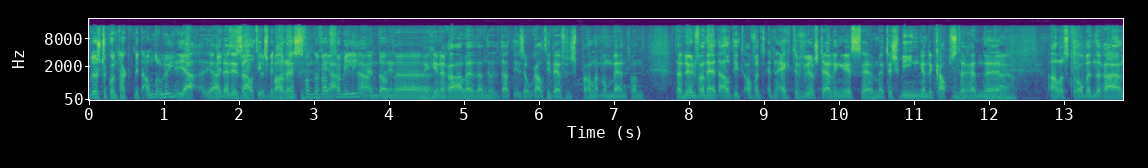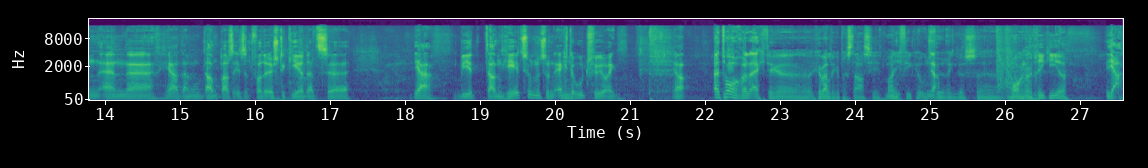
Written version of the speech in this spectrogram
dus de contact met andere lui. Ja, ja met, dat is altijd met, spannend. Met de rest van de vatfamilie. En dan, de, de generale, dat, dat is ook altijd even een spannend moment. Want dan neemt van altijd of het een echte voorstelling is... met de schmink en de kapster en... Alles erop en eraan. En ja, dan, dan pas is het voor de eerste keer dat ze... ja, wie het dan geeft, zo'n zo'n echte mm. uitvoering. Ja. Het was een echte uh, geweldige prestatie. Magnifieke uitvoering. Ja. Dus uh, morgen nog drie keer. Ja,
